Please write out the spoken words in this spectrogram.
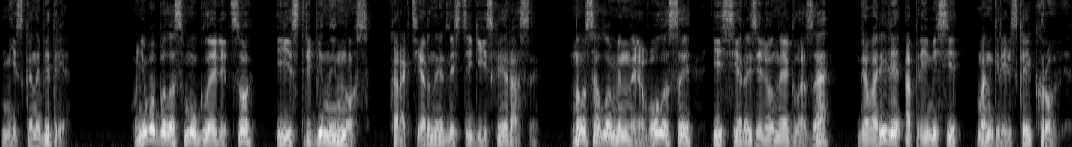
низко на бедре. У него было смуглое лицо и истребиный нос, характерные для стигийской расы. Но соломенные волосы и серо-зеленые глаза говорили о примеси мангрельской крови.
